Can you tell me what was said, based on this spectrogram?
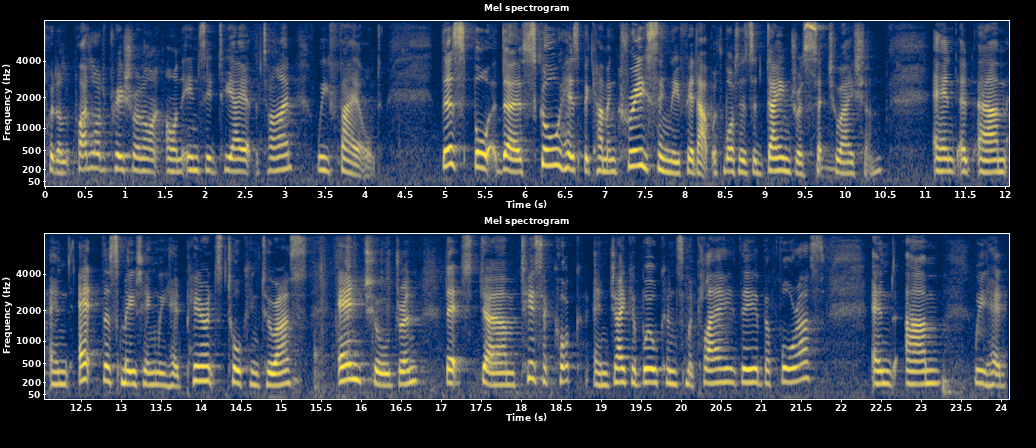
put a, quite a lot of pressure on, on NZTA at the time. We failed. This the school has become increasingly fed up with what is a dangerous situation. And, it, um, and at this meeting, we had parents talking to us and children. That's um, Tessa Cook and Jacob Wilkins McClay there before us. And um, we had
